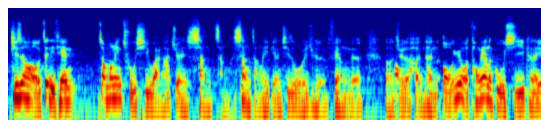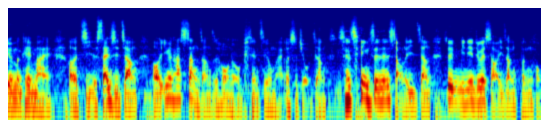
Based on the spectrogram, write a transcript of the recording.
其实哦，我这几天。兆丰金除夕完，它居然上涨，上涨了一点。其实我就觉得非常的，呃，觉得很很哦，因为我同样的股息，可能原本可以买呃几三十张哦，因为它上涨之后呢，我变成只有买二十九张，所以硬生生少了一张，所以明年就会少一张分红，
